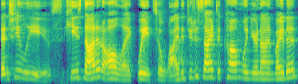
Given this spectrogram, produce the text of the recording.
Then she leaves. He's not at all like, "Wait, so why did you decide to come when you're not invited?"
